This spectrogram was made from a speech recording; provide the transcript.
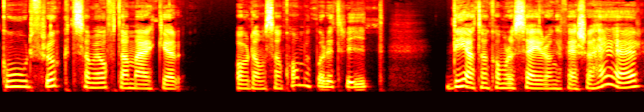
god frukt som jag ofta märker av de som kommer på retreat, det är att de kommer och säger ungefär så här.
